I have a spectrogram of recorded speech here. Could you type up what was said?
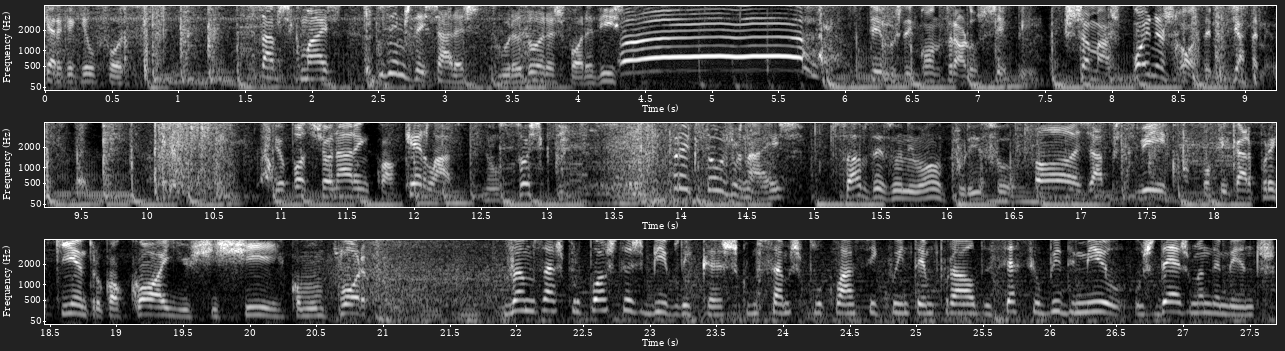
Quero que aquilo fosse. Sabes que mais? Podemos deixar as seguradoras fora disto. Ah! Temos de encontrar o CP. Chama as boinas rosa imediatamente. Eu posso chorar em qualquer lado. Não sou esquisito. Para que são os jornais? Tu sabes, és um animal, por isso. Oh, já percebi. Vou ficar por aqui entre o cocó e o xixi, como um porco. Vamos às propostas bíblicas. Começamos pelo clássico intemporal de Cecil B. DeMille, Os Dez Mandamentos.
